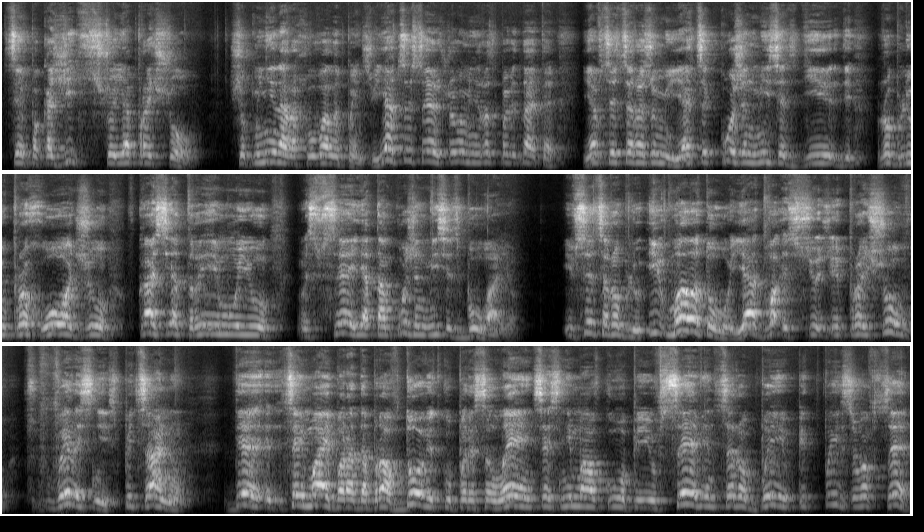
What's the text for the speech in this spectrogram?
це покажіть, що я пройшов. Щоб мені нарахували пенсію. Я це все, що ви мені розповідаєте, я все це розумію. Я це кожен місяць роблю, проходжу, в касі отримую. Ось все, я там кожен місяць буваю. І все це роблю. І мало того, я два, пройшов в вересні спеціально, де цей Майборода брав довідку переселенця, знімав копію, все він це робив, підписував все.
